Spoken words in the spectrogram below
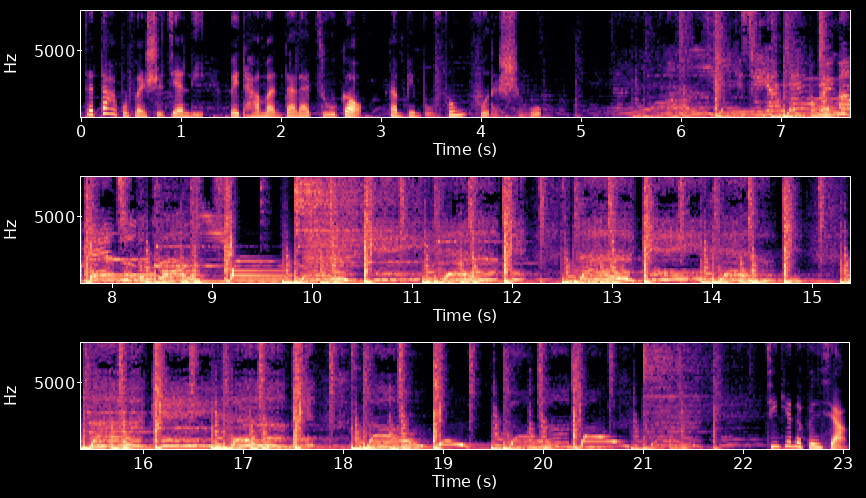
在大部分时间里为他们带来足够但并不丰富的食物。今天的分享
